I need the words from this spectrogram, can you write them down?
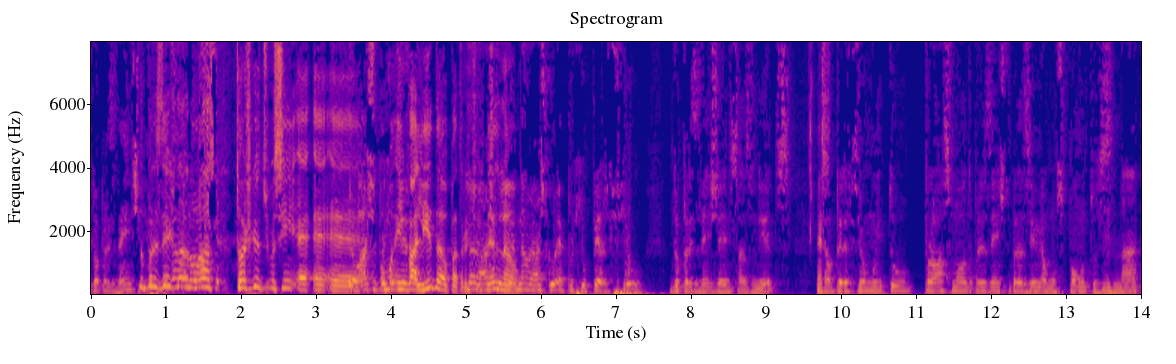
Do presidente? Do presidente, não, não, acho. Tu acha que, tipo assim, é, é- é Eu acho uma, o invalida o patriotismo dele? que Não. não, eu acho que é porque o perfil do presidente aí dos Estados Unidos É- é um perfil muito próximo ao do presidente do Brasil em alguns pontos, Uhum. tá?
